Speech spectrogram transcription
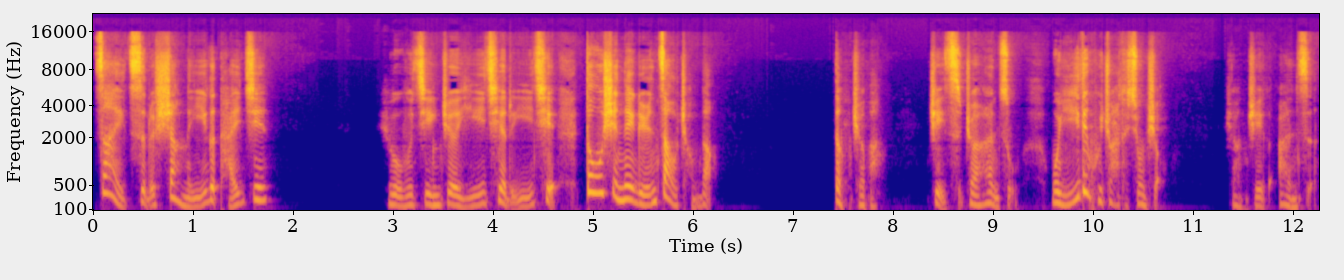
再次的上了一个台阶。如今这一切的一切都是那个人造成的。等着吧，这次专案组我一定会抓到凶手，让这个案子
